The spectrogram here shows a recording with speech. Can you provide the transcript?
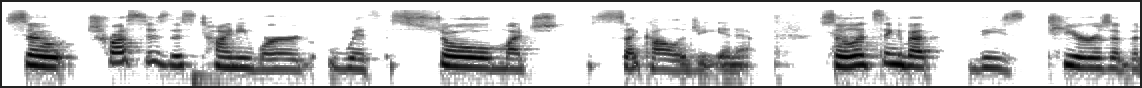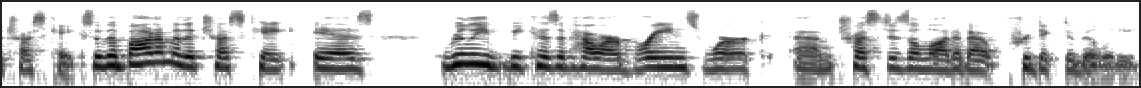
So trust is this tiny word with so much psychology in it. So let's think about these tiers of the trust cake. So the bottom of the trust cake is really because of how our brains work. Um, trust is a lot about predictability.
